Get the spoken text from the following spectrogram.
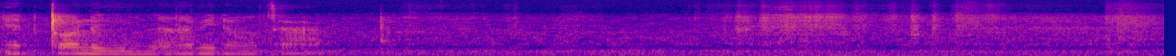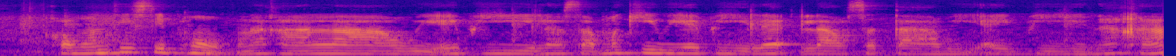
แอดก็ลืมนะคะพี่น้องจ๋า ของวันที่ 16 นะคะ ลาว VIP ลาวสามัคคี VIP และลาวสตาร์ VIP นะคะ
